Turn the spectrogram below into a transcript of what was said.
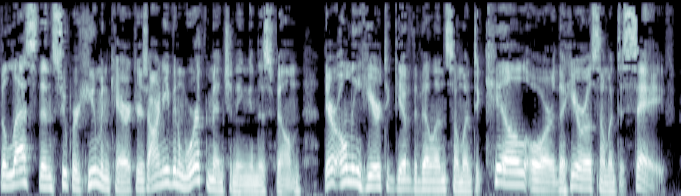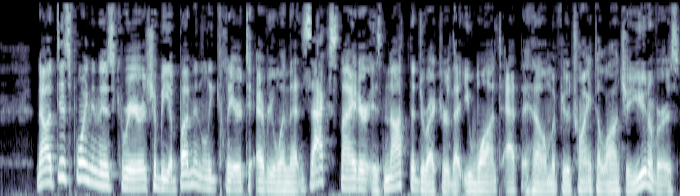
The less than superhuman characters aren't even worth mentioning in this film. They're only here to give the villain someone to kill or the hero someone to save. Now at this point in his career, it should be abundantly clear to everyone that Zack Snyder is not the director that you want at the helm if you're trying to launch a universe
